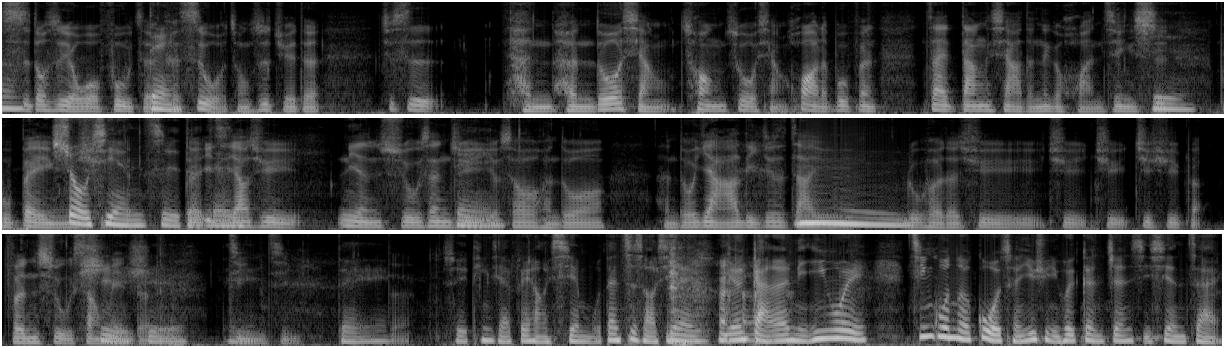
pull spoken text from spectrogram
是都是由我负责，uh, 可是我总是觉得就是。很很多想创作、想画的部分，在当下的那个环境是不被受限制的，对，一直要去念书，甚至于有时候很多很多压力，就是在于如何的去去去继续把分数上面的精进，对。对。所以听起来非常羡慕，但至少现在也很感恩你，因为经过那个过程，也许你会更珍惜现在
